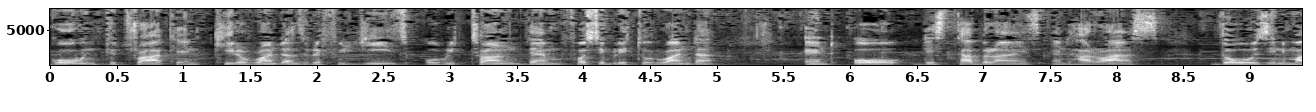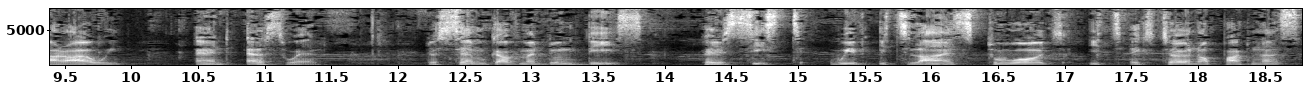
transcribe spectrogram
going to track and kill Rwandan refugees or return them forcibly to Rwanda and or destabilize and harass those in Marawi and elsewhere. The same government doing this persists with its lies towards its external partners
